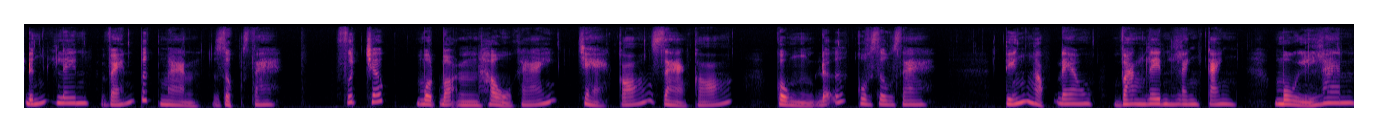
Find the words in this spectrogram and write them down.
đứng lên vén bức màn rục ra. Phút chốc, một bọn hầu gái, trẻ có, già có, cùng đỡ cô dâu ra. Tiếng ngọc đeo vang lên lanh canh, mùi lan,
